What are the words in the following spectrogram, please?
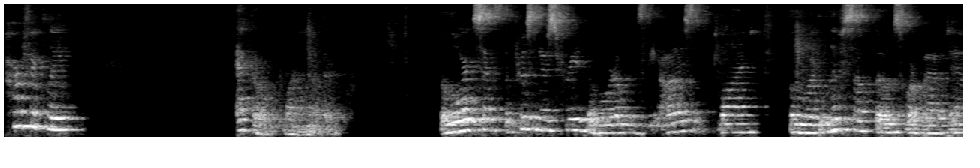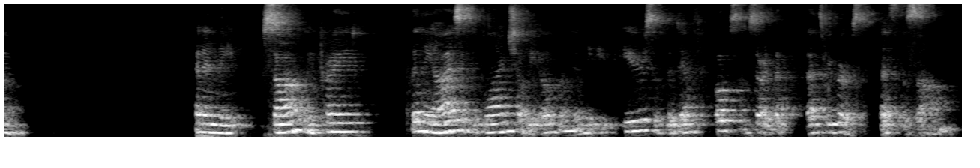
perfectly echo one another. The Lord sets the prisoners free, the Lord opens the eyes of the blind, the Lord lifts up those who are bowed down. And in the Psalm, we prayed, then the eyes of the blind shall be opened and the ears of the deaf. Oops, I'm sorry, that, that's reversed. That's the psalm.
